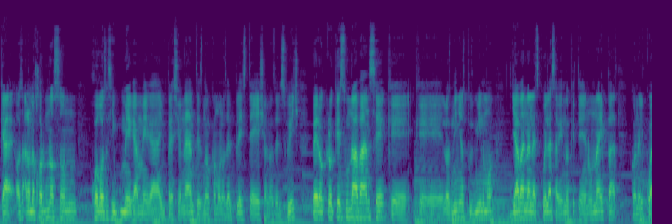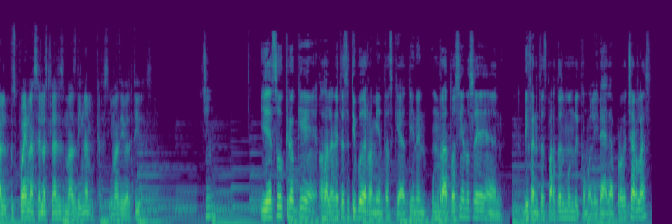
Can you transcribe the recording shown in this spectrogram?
Que a, a lo mejor no son juegos así mega, mega impresionantes, ¿no? Como los del PlayStation, los del Switch, pero creo que es un avance que, que los niños, pues mínimo, ya van a la escuela sabiendo que tienen un iPad con el cual pues pueden hacer las clases más dinámicas y más divertidas. Sí. Y eso creo que, o sea, la neta, ese tipo de herramientas que ya tienen un rato haciéndose en diferentes partes del mundo y como la idea de aprovecharlas,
